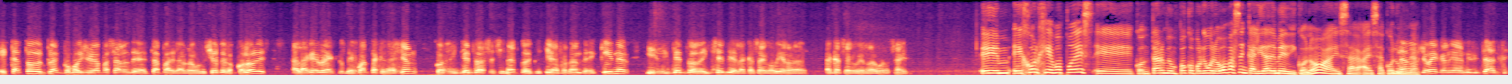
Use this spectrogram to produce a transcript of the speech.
está todo el plan, como ellos ya pasaron de la etapa de la revolución de los colores a la guerra de cuarta generación con el intento de asesinato de Cristina Fernández de Kirchner y el intento de incendio de la Casa de Gobierno, la Casa de Gobierno de Buenos Aires. Em, eh, Jorge, vos podés eh, contarme un poco, porque bueno, vos vas en calidad de médico, ¿no? A esa, a esa columna. No, yo voy a calidad de militante.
